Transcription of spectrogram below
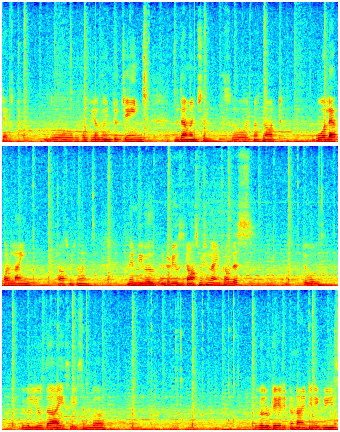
text because we are going to change the dimension so it must not overlap our line transmission line. Then we will introduce the transmission line from this tool. We will use the IEC symbol. We will rotate it to 90 degrees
